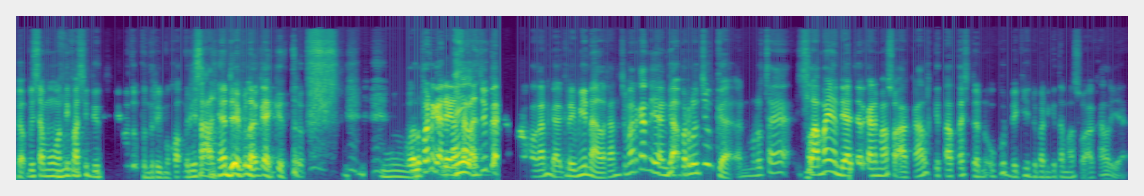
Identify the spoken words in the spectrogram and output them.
nggak bisa memotivasi diri untuk menerima kok, misalnya dia bilang kayak gitu. Walaupun nggak ada yang salah juga, merokok kan nggak kriminal kan, cuman kan ya nggak perlu juga kan, menurut saya selama yang diajarkan masuk akal, kita tes dan ukur di kehidupan kita masuk akal ya,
